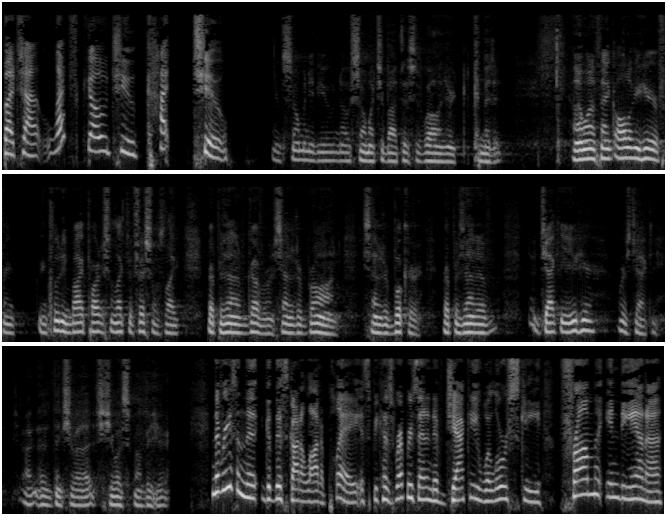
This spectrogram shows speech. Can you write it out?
But uh, let's go to cut two. And so many of you know so much about this as well, and you're committed. And I want to thank all of you here for in- including bipartisan elected officials like Representative McGovern, Senator Braun, Senator Booker, Representative Jackie. Are you here? Where's Jackie? I didn't think she was, she was going to be here. And the reason that this got a lot of play is because Representative Jackie Walorski from Indiana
